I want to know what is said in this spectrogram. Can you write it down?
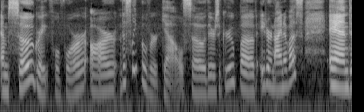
am so grateful for are the sleepover gals. So there's a group of eight or nine of us and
